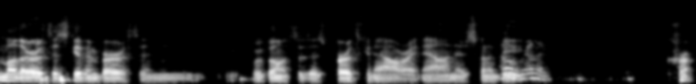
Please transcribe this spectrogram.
Mother Earth is giving birth, and we're going through this birth canal right now, and there's going to Oh, be really? cr-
